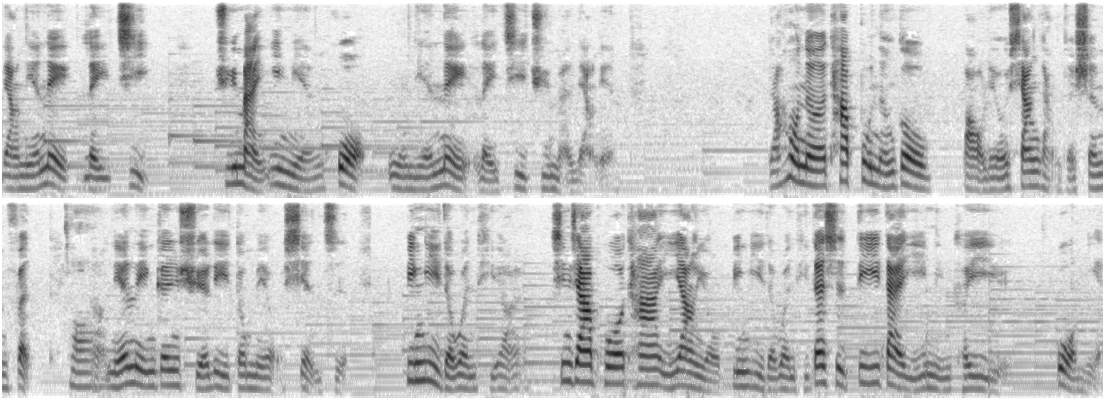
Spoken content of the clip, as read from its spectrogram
两年内累计居满一年或五年内累计居满两年。然后呢，他不能够保留香港的身份，哦，年龄跟学历都没有限制。兵役的问题啊，新加坡它一样有兵役的问题，但是第一代移民可以豁免，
